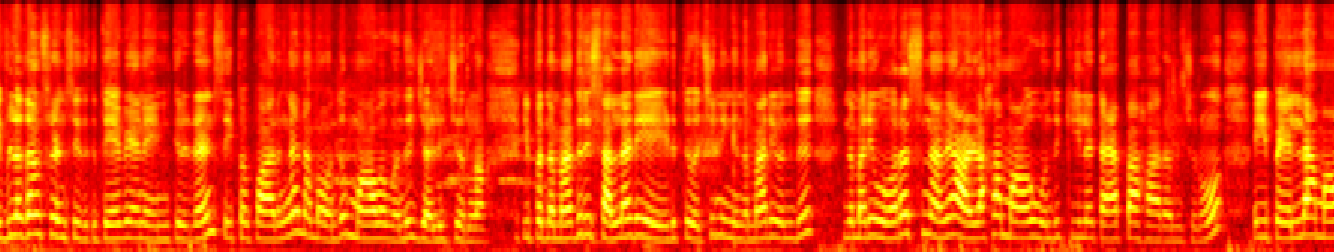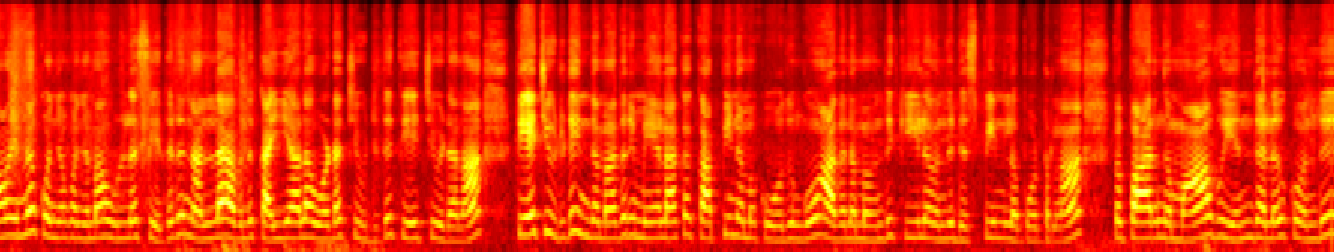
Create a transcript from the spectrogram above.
இவ்வளோ தான் ஃப்ரெண்ட்ஸ் இதுக்கு தேவையான இன்க்ரீடியன்ஸ் இப்போ பாருங்கள் நம்ம வந்து மாவை வந்து ஜலிச்சிடலாம். இப்போ இந்த மாதிரி சல்லடையை எடுத்து வச்சு நீங்கள் இந்த மாதிரி வந்து இந்த மாதிரி உரசுனாவே அழகாக மாவு வந்து கீழே டேப் ஆக ஆரம்பிச்சிடும் இப்போ எல்லா மாவையுமே கொஞ்சம் கொஞ்சமாக உள்ளே சேர்த்துட்டு நல்லா வந்து கையால் உடச்சி விட்டுட்டு தேய்ச்சி விடலாம். தேய்ச்சி விட்டுட்டு இந்த மாதிரி மேலாக்க கப்பி நமக்கு ஒதுங்கும். அதை நம்ம வந்து கீழே வந்து டஸ்ட்பினில் போட்டுடலாம். இப்போ பாருங்கள் மாவு எந்த அளவுக்கு வந்து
